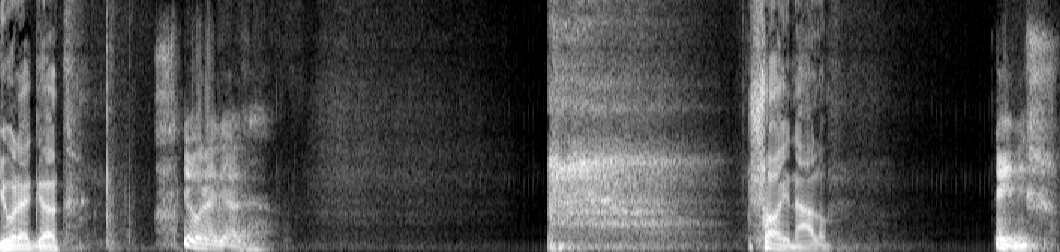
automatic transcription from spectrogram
Jó reggelt! Jó reggelt! Sajnálom. Én is.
